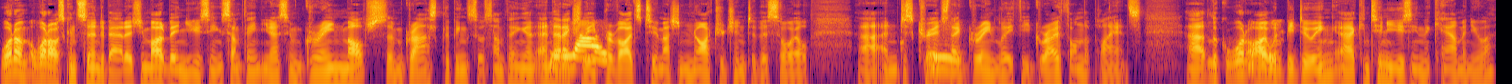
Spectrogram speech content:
what I'm what I was concerned about is you might have been using something, you know, some green mulch, some grass clippings or something, and, and that actually No. provides too much nitrogen to the soil, uh, and just creates Mm. that green leafy growth on the plants. Uh, look, what I would be doing, uh, continue using the cow manure.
